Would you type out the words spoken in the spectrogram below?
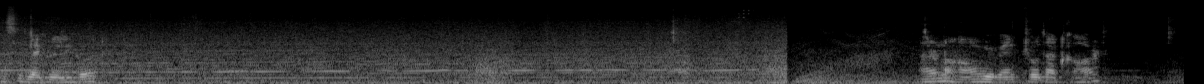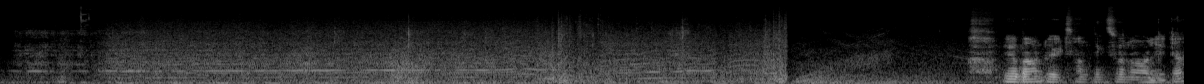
This is like really good. I don't know how we went through that car. Are bound to hit something sooner or later.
